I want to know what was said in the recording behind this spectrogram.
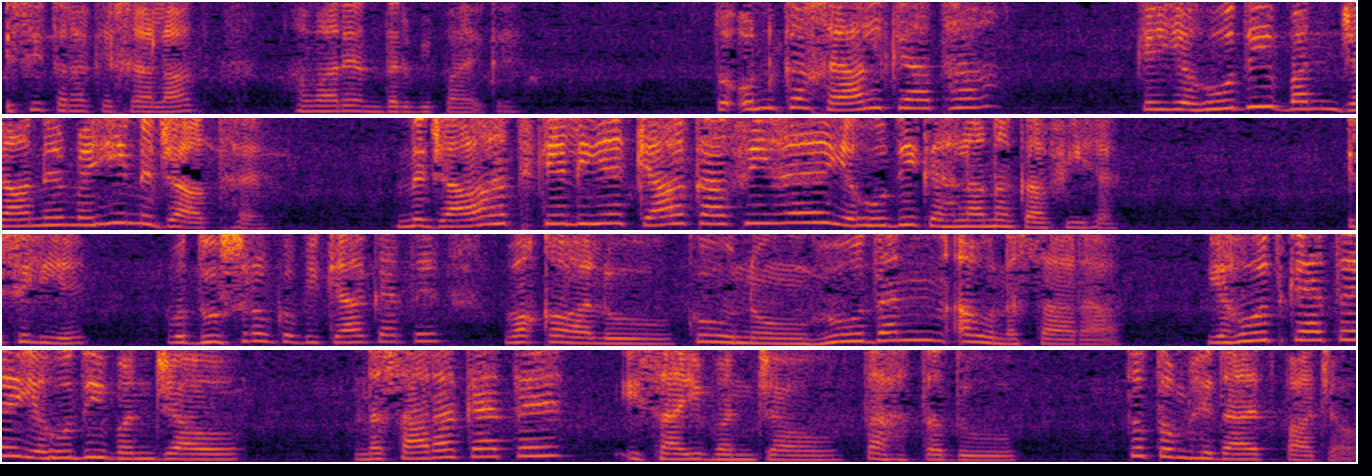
اسی طرح کے خیالات ہمارے اندر بھی پائے گئے۔ تو ان کا خیال کیا تھا؟ کہ یہودی بن جانے میں ہی نجات ہے۔ نجات کے لیے کیا کافی ہے؟ یہودی کہلانا کافی ہے۔ اسی لیے وہ دوسروں کو بھی کیا کہتے؟ وقالو کونو ہودن او نسارا یہود کہتے یہودی بن جاؤ نسارا کہتے عیسائی بن جاؤ، تحتدو، تو تم ہدایت پا جاؤ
